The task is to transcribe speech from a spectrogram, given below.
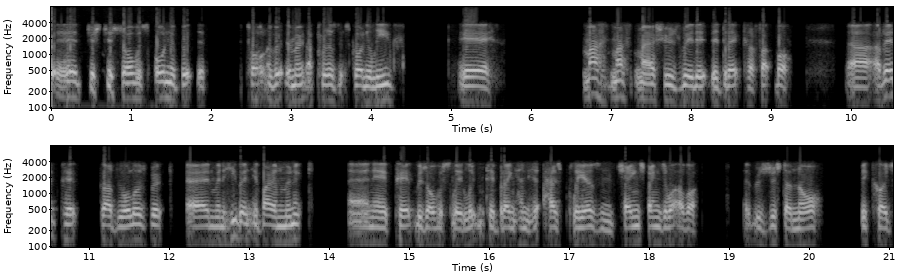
Uh, just just always on about the talking about the amount of players that's going to leave. Uh, my my my issues with the, the director of football. Uh, I read Pep Guardiola's book, and when he went to Bayern Munich, and uh, Pep was obviously looking to bring in his players and change things or whatever. It was just a no because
